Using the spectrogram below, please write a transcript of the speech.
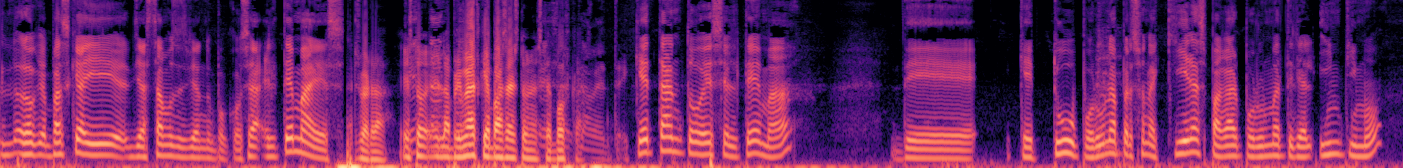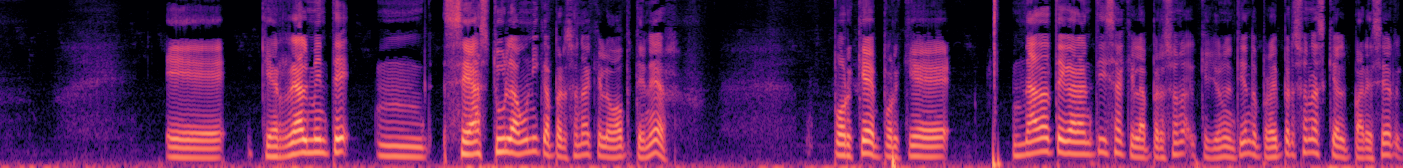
lo que pasa es que ahí ya estamos desviando un poco, o sea, el tema es... Es verdad. Esto es la primera vez que pasa esto en este podcast. Exactamente. ¿Qué tanto es el tema de que tú por una persona quieras pagar por un material íntimo eh, que realmente mm, seas tú la única persona que lo va a obtener? ¿Por qué? Porque nada te garantiza que la persona, que yo no entiendo, pero hay personas que al parecer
